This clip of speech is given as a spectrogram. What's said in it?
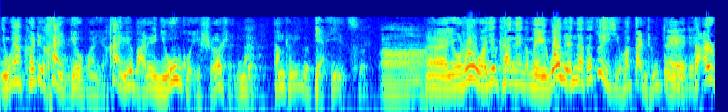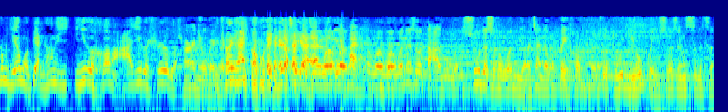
你我想和这个汉语有关系。汉语把这个牛鬼蛇神呐当成一个贬义词。啊，呃，有时候我就看那个美国的人呢，他最喜欢扮成动物，他儿童节目变成了一一个河马，一个狮子，全是牛鬼全是牛鬼。我我我我那时候打我输的时候，我女儿站在我背后，就读“牛鬼蛇神”四个字，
